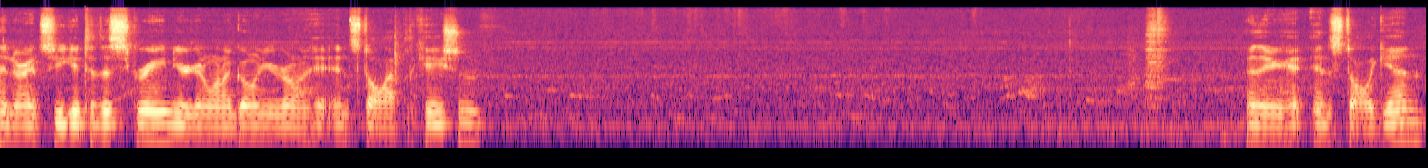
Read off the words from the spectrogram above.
Then right, so you get to this screen, you're going to want to go and you're going to hit install application. And then you hit install again.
